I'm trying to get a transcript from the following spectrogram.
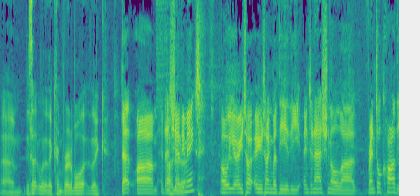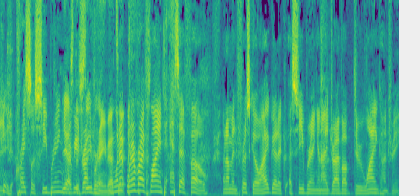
um, is that one of the convertible like That um, that Oh, Chevy no. makes. Oh, are you ta- are you talking about the the international uh, rental car, the Yeah. Chrysler Sebring? Yes, the Sebring, that's Whenever, it. whenever I fly into SFO and I'm in Frisco, I get a, a Sebring and I drive up through wine country.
